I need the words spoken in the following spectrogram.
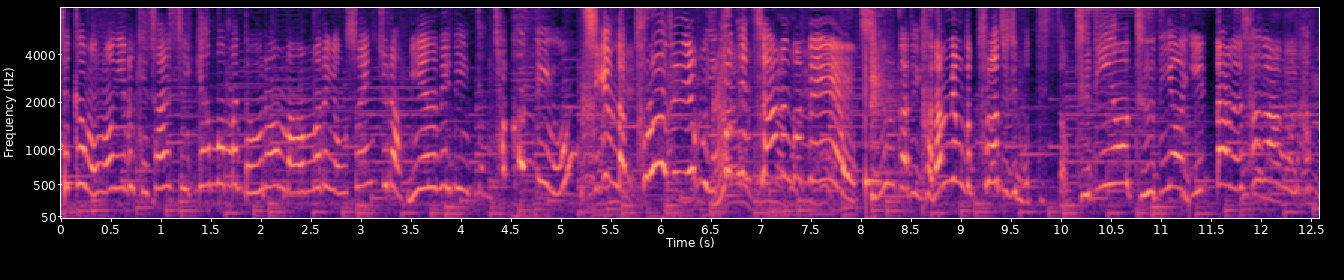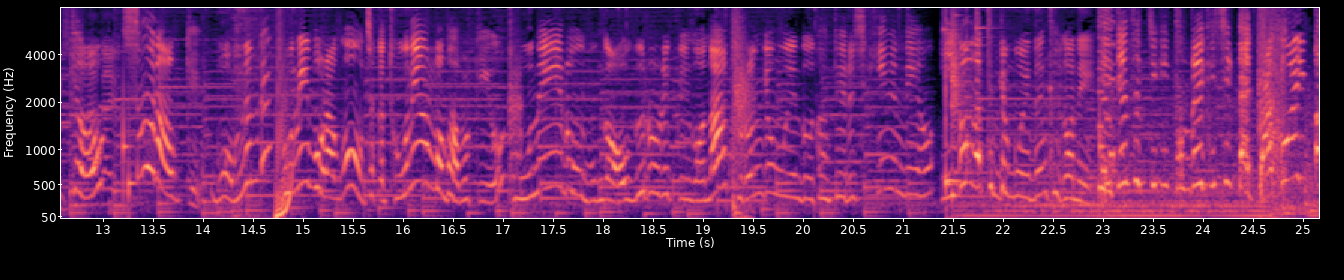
잠깐 멍멍이로 계산할 수 있게 한 번만 너그러운 마음으로 용서해주라. 미안해 입장 착한데요? 지금 나 풀어주려고 이 컨텐츠 하는 건데 못했어. 드디어 드디어 일단은 상황은 합격. 29개. 뭐 없는데? 도네이보라고? 잠깐 도네 한번 봐볼게요. 도네이로 뭔가 어그로를 끌거나 그런 경우에도 강퇴를 시키는데요. 이거 같은 경우에는 그거네. 이제 솔직히 덤벨기 싫다. 나고 이뻐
